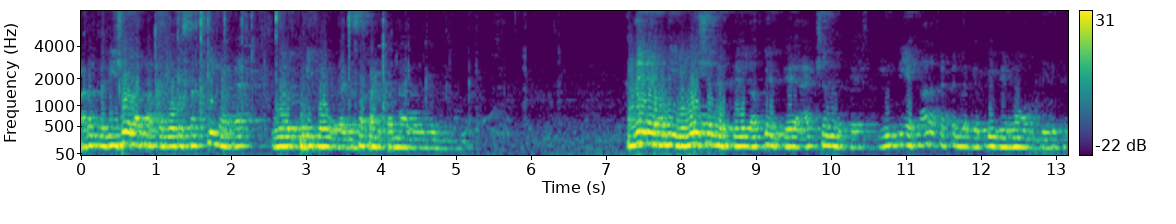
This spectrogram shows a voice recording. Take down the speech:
படத்துல விஷுவலா பார்க்கும்போது சத்தியமாக உங்களுக்கு பிடிக்கும். உங்களை டிசப்பாயிண்ட் பண்ணாது கதையில வந்து எமோஷன் இருக்கு லவ் இருக்கு ஆக்ஷன் இருக்கு. இன்றைய காலகட்டங்களுக்கு எப்படி வேணுமோ அப்படி இருக்கு.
